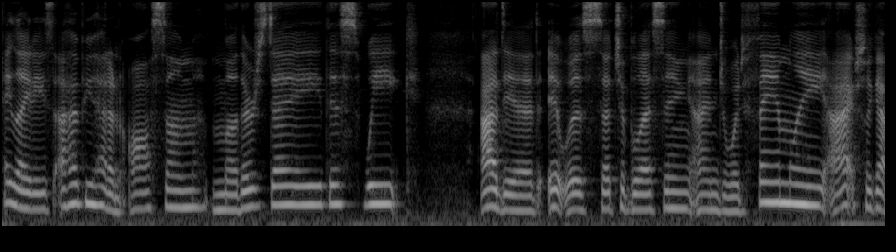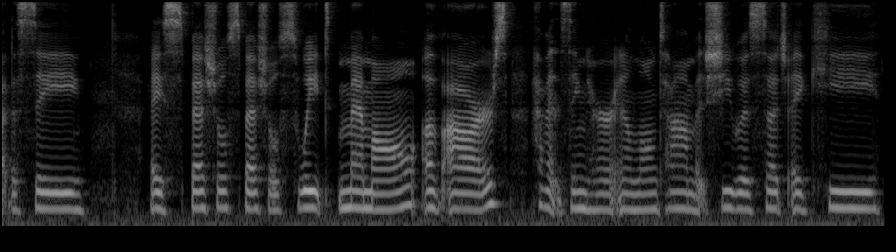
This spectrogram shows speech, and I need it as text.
Hey, ladies, I hope you had an awesome Mother's Day this week. I did. It was such a blessing. I enjoyed family. I actually got to see a special, special sweet mama of ours. I Haven't seen her in a long time, but she was such a key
